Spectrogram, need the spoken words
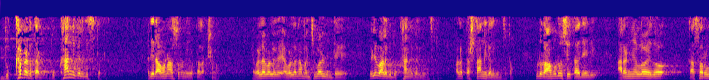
దుఃఖపెడతాడు. దుఃఖాన్ని కలిగిస్తాడు. అది రావణాసురుని యొక్క లక్షణం. ఎవళ్ళెవళ్ళ ఎవళ్ళైనా మంచివాళ్ళు ఉంటే వెళ్ళి వాళ్ళకి దుఃఖాన్ని కలిగించటం వాళ్ళకి కష్టాన్ని కలిగించటం. ఇప్పుడు రాముడు సీతాదేవి అరణ్యంలో ఏదో కసరు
